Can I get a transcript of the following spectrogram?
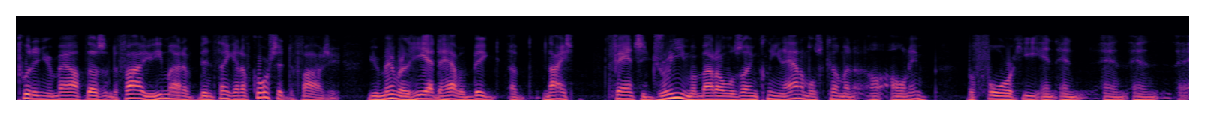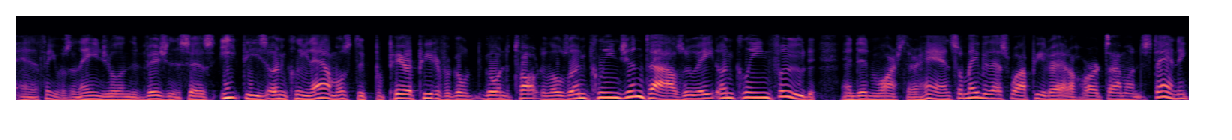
put in your mouth doesn't defile you. He might have been thinking, of course it defiles you. You remember he had to have a big, a nice, fancy dream about all those unclean animals coming on him before he and and and and, and I think it was an angel in the vision that says, "Eat these unclean animals to prepare Peter for go, going to talk to those unclean Gentiles who ate unclean food and didn't wash their hands." So maybe that's why Peter had a hard time understanding.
